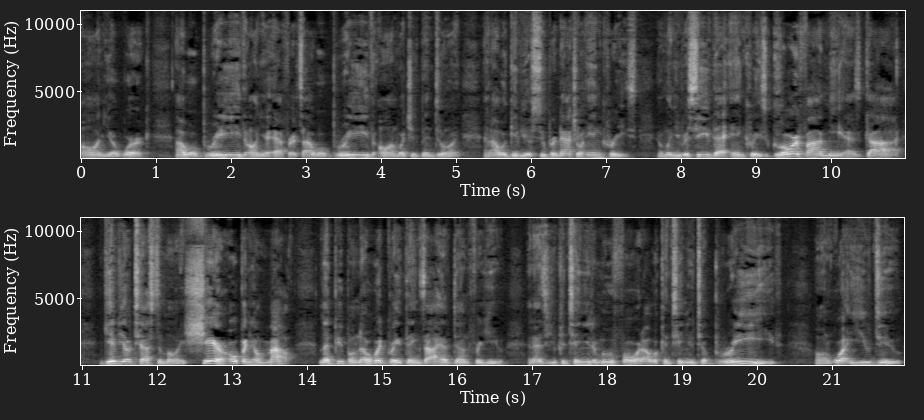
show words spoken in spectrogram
on your work. I will breathe on your efforts. I will breathe on what you've been doing. And I will give you a supernatural increase. And when you receive that increase, glorify me as God. Give your testimony. Share. Open your mouth. Let people know what great things I have done for you. And as you continue to move forward, I will continue to breathe on what you do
